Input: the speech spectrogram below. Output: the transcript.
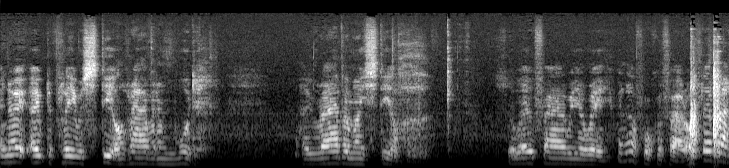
I know how to play with steel rather than wood. I rather my steel. So how far are we away? We're not fucking far off there, but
